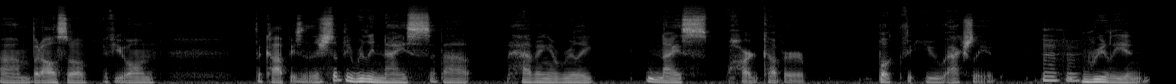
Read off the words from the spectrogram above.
Um, but also, if you own the copies, there's something really nice about having a really nice hardcover book that you actually really in,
